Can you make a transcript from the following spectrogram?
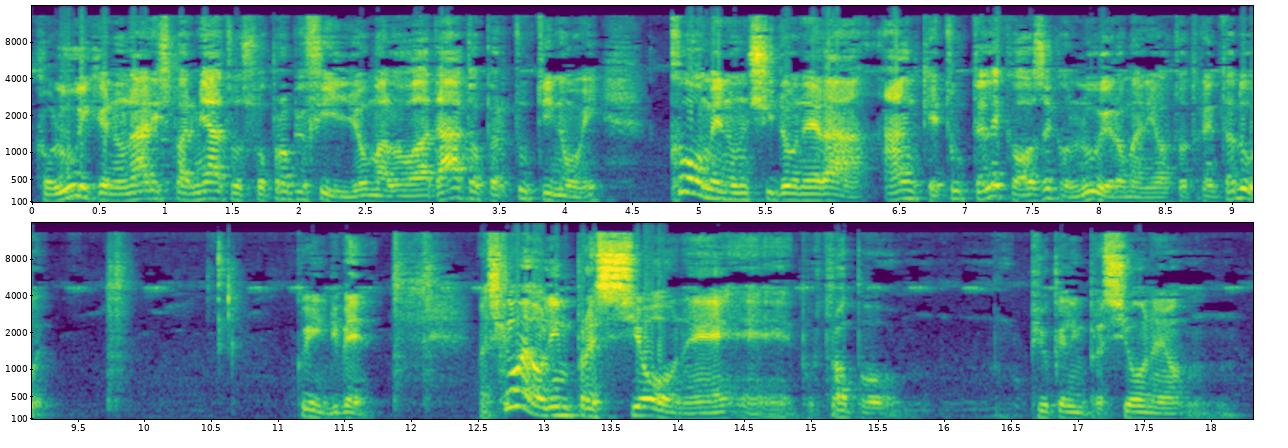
colui che non ha risparmiato il suo proprio figlio, ma lo ha dato per tutti noi, come non ci donerà anche tutte le cose con lui, Romani 8:32. Quindi bene, ma siccome ho l'impressione, eh, purtroppo più che l'impressione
